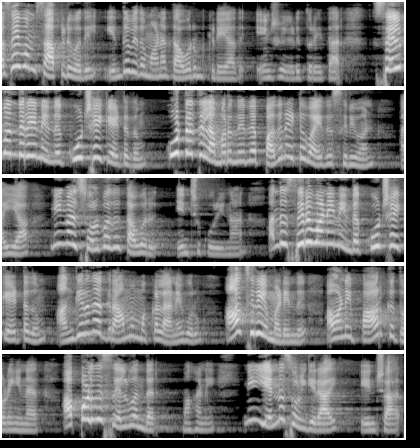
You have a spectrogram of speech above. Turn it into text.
அசைவம் சாப்பிடுவதில் எந்தவிதமான தவறும் கிடையாது என்று எடுத்துரைத்தார். செல்வந்தரின் இந்த கூச்சை கேட்டதும் கூட்டத்தில் அமர்ந்திருந்த பதினெட்டு வயது சிறுவன் ஐயா நீங்கள் சொல்வது தவறு என்று கூறினான். அந்த சிறுவனின் இந்த கூச்சை கேட்டதும் அங்கிருந்த கிராம மக்கள் அனைவரும் ஆச்சரியமடைந்து அவனை பார்க்க தொடங்கினர். அப்பொழுது செல்வந்தர் மகனே நீ என்ன சொல்கிறாய்? என்றார்.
